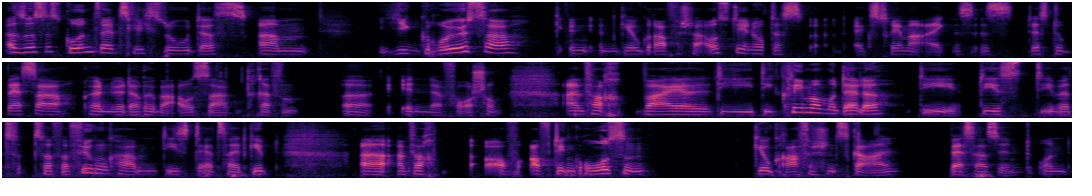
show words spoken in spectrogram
Also es ist grundsätzlich so, dass ähm, je größer in, in geografischer Ausdehnung das extreme Ereignis ist, desto besser können wir darüber Aussagen treffen äh, in der Forschung. Einfach weil die, die Klimamodelle, die, die, es, die wir zu, zur Verfügung haben, die es derzeit gibt, äh, einfach auf, auf den großen geografischen Skalen besser sind. Und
